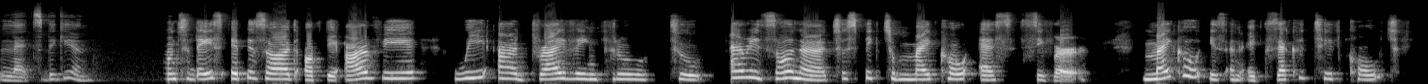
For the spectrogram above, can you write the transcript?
Let's begin. On today's episode of the RV, we are driving through to Arizona to speak to Michael S. Seaver. Michael is an executive coach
